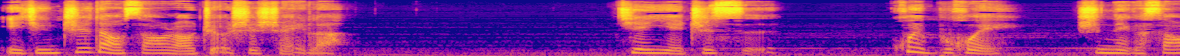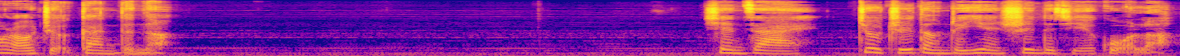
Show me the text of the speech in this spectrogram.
已经知道骚扰者是谁了。菅野之死，会不会是那个骚扰者干的呢？现在就只等着验尸的结果了。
